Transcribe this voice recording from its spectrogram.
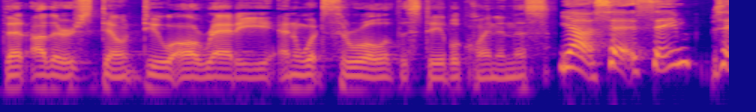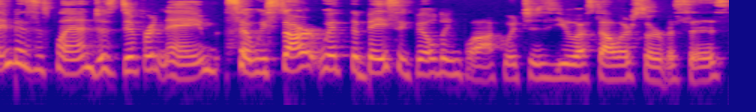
that others don't do already? And what's the role of the stablecoin in this? Yeah. Same, same business plan, just different name. So we start with the basic building block, which is US dollar services.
